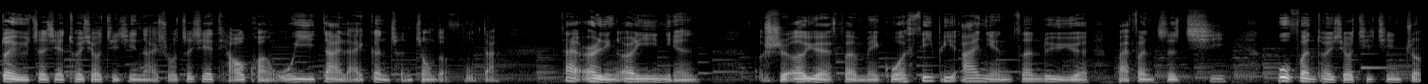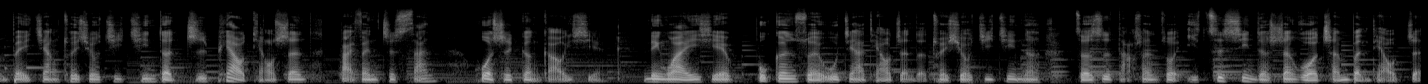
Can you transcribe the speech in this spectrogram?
对于这些退休基金来说，这些条款无疑带来更沉重的负担。在二零二一年十二月份，美国 CPI 年增率约百分之七，部分退休基金准备将退休基金的支票调升百分之三，或是更高一些。另外一些不跟随物价调整的退休基金呢，则是打算做一次性的生活成本调整，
